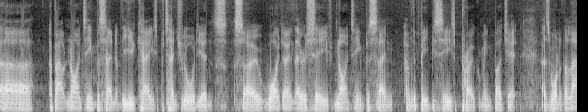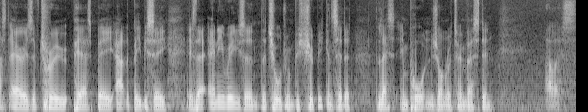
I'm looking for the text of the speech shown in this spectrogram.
uh, about 19% of the UK's potential audience, so why don't they receive 19% of the BBC's programming budget? As one of the last areas of true PSB at the BBC, is there any reason that children should be considered less important genre to invest in? Alice.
